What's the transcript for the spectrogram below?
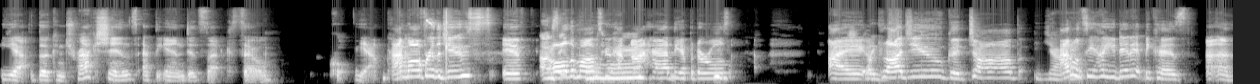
yeah, the contractions at the end did suck. So Cool. yeah, I'm all for the juice. If all like- the moms who have Mhm. not had the epidurals, I Like- applaud you. Good job. Yeah. I don't see how you did it because uh-uh,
